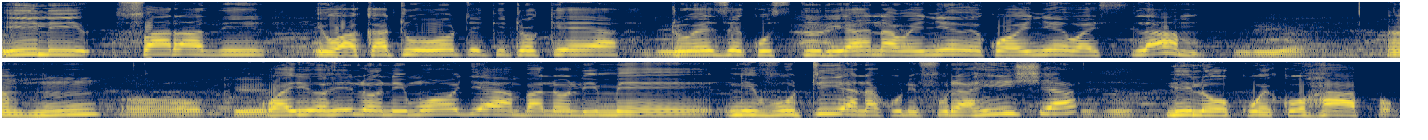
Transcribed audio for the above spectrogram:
ili faradhi wakati wowote ikitokea tuweze kustiriana wenyewe kwa wenyewe Waislamu. Ndio. Mhm. Oh, okay. Kwa hiyo hilo ni moja ambalo limenivutia na kunifurahisha mm -hmm. lilokuweko hapo.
